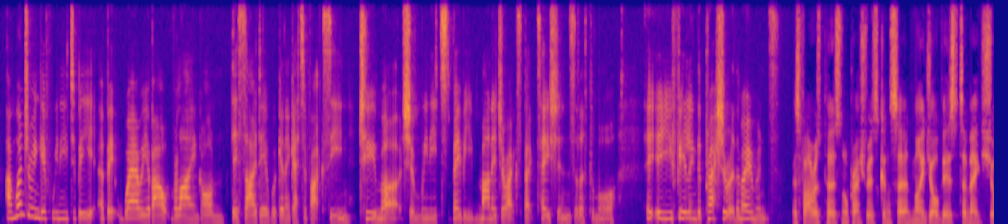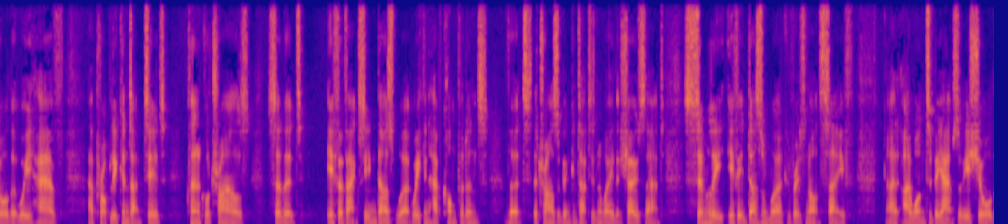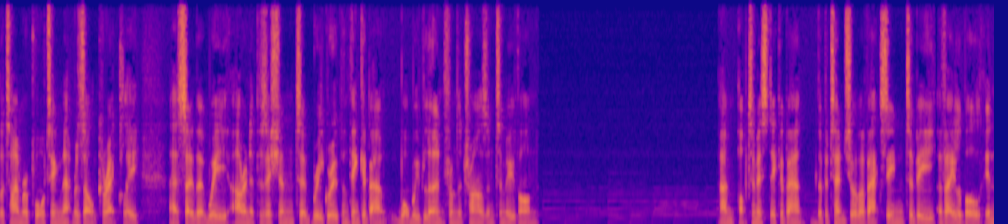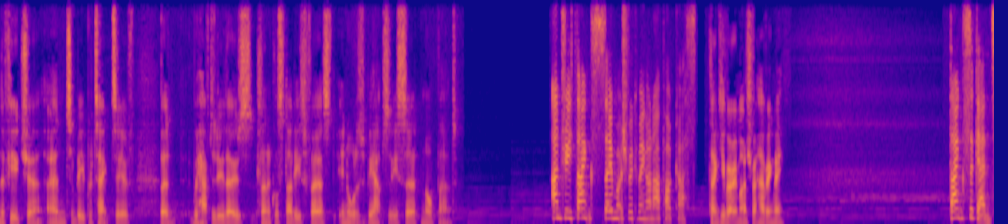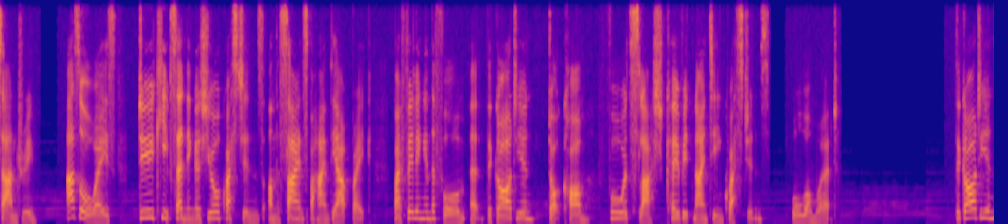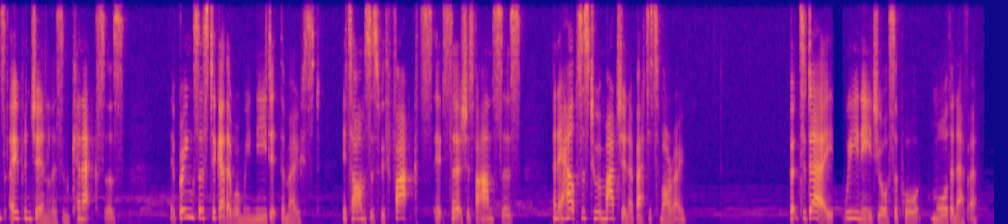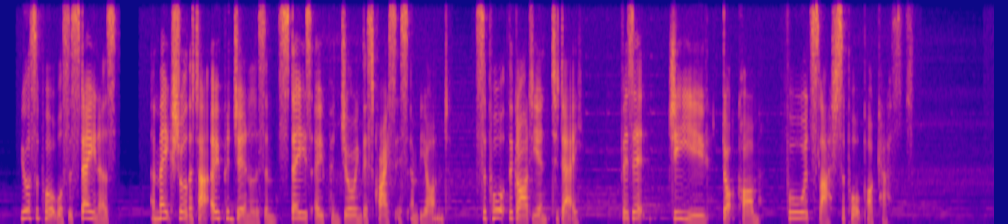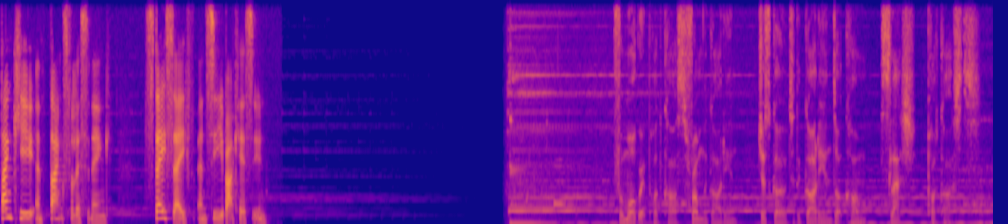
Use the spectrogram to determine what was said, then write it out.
I'm wondering if we need to be a bit wary about relying on this idea we're going to get a vaccine too much and we need to maybe manage our expectations a little more. Are you feeling the pressure at the moment? As far as personal pressure is concerned, my job is to make sure that we have uh, properly conducted clinical trials so that if a vaccine does work, we can have confidence that the trials have been conducted in a way that shows that. Similarly, if it doesn't work, if it's not safe, I, I want to be absolutely sure that I'm reporting that result correctly. Uh, so that we are in a position to regroup and think about what we've learned from the trials and to move on. I'm optimistic about the potential of a vaccine to be available in the future and to be protective, but we have to do those clinical studies first in order to be absolutely certain of that. Andrew, thanks so much for coming on our podcast. Thank you very much for having me. Thanks again to Andrew. As always, do keep sending us your questions on the science behind the outbreak by filling in the form at theguardian.com forward slash COVID 19 questions, all one word. The Guardian's open journalism connects us it brings us together when we need it the most. It arms us with facts, it searches for answers, and it helps us to imagine a better tomorrow. But today, we need your support more than ever. Your support will sustain us and make sure that our open journalism stays open during this crisis and beyond. Support The Guardian today. Visit gu.com forward slash support podcasts. Thank you and thanks for listening. Stay safe and see you back here soon. For more great podcasts from The Guardian, just go to theguardian.com slash podcasts.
